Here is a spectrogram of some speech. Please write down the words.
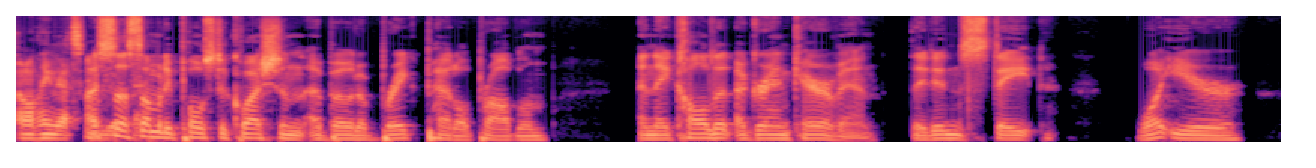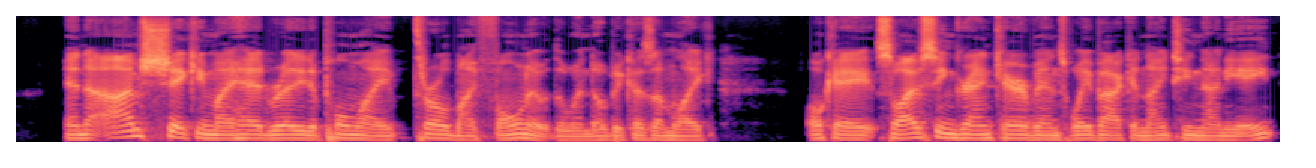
I don't think that's I saw somebody post a question about a brake pedal problem and they called it a Grand Caravan they didn't state what year and I'm shaking my head, ready to pull my throw my phone out the window because I'm like, okay, so I've seen Grand Caravans way back in 1998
